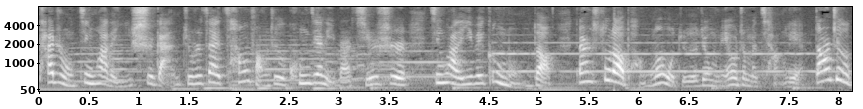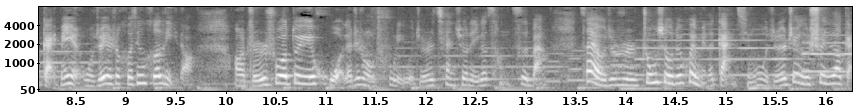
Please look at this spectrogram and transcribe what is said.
它这种进化的仪式感，就是在仓房这个空间里边，其实是进化的意味更浓的。但是塑料棚呢，我觉得就没有这么强烈。当然，这个改编也我觉得也是合情合理的啊，只是说对于火的这种处理，我觉得欠缺了一个层次吧。再有就是钟秀对惠美的感情，我觉得这个涉及到改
